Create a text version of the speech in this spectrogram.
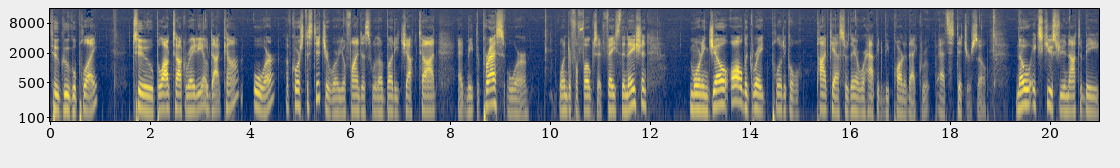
to Google Play, to blogtalkradio.com, or, of course, to Stitcher, where you'll find us with our buddy Chuck Todd at Meet the Press or wonderful folks at Face the Nation. Morning Joe, all the great political podcasts are there. We're happy to be part of that group at Stitcher. So, no excuse for you not to be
